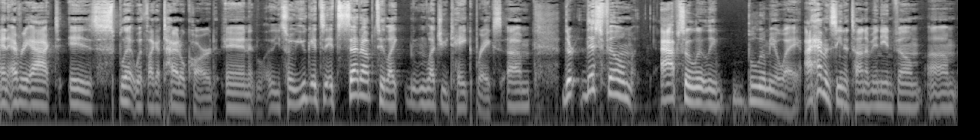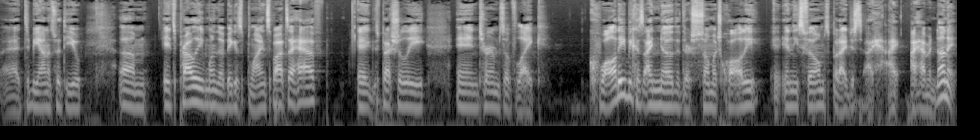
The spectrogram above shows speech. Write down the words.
and every act is split with like a title card, and so you it's it's set up to like let you take breaks. Um, there, this film absolutely blew me away. I haven't seen a ton of Indian film, um, uh, to be honest with you. Um, it's probably one of the biggest blind spots I have, especially in terms of like quality because I know that there's so much quality in, in these films, but I just I, I I haven't done it.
